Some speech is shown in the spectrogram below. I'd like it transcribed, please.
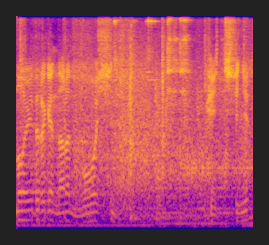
너희들에게 나는 무엇이냐? 빛이냐?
